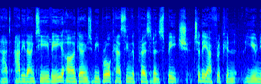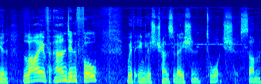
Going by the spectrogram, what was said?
at Arirang TV are going to be broadcasting the President's speech to the African Union live and in full with English translation to watch some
